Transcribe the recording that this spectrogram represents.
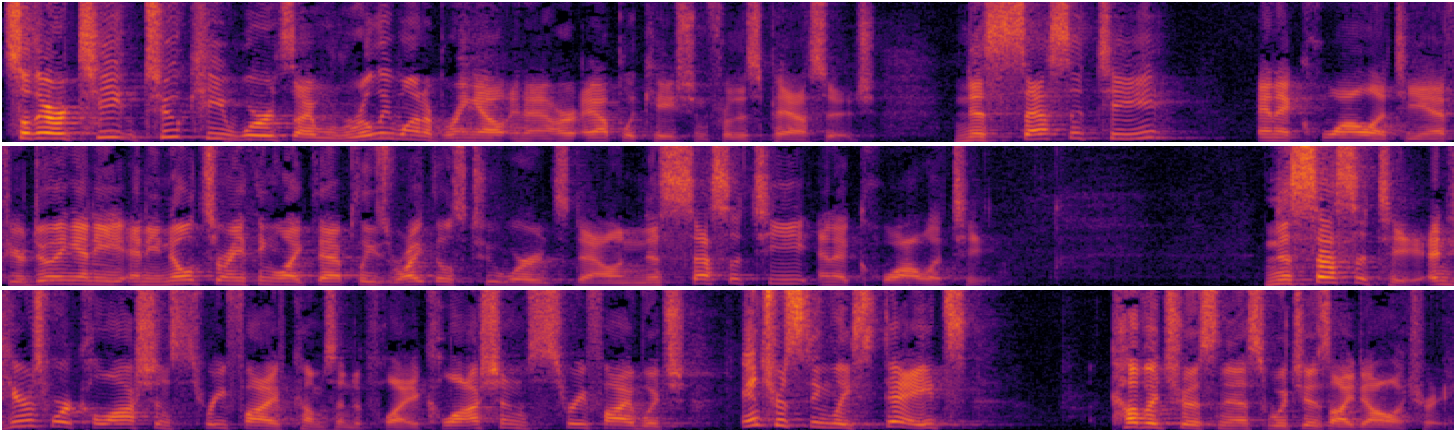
So there are t- two key words I really want to bring out in our application for this passage necessity and equality. And if you're doing any, any notes or anything like that, please write those two words down necessity and equality. Necessity. And here's where Colossians 3:5 comes into play. Colossians 3:5 which interestingly states covetousness, which is idolatry.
